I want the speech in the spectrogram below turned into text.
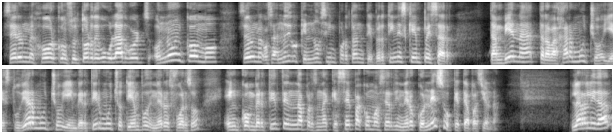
ser un mejor consultor de Google AdWords o no en cómo ser un o sea, no digo que no sea importante, pero tienes que empezar también a trabajar mucho y a estudiar mucho y a invertir mucho tiempo, dinero, esfuerzo en convertirte en una persona que sepa cómo hacer dinero con eso que te apasiona. La realidad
